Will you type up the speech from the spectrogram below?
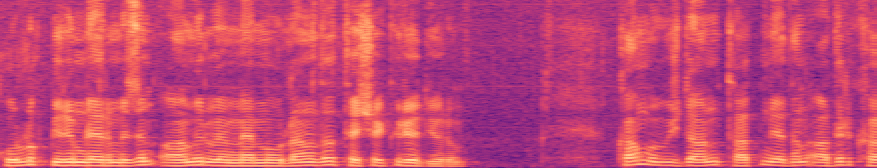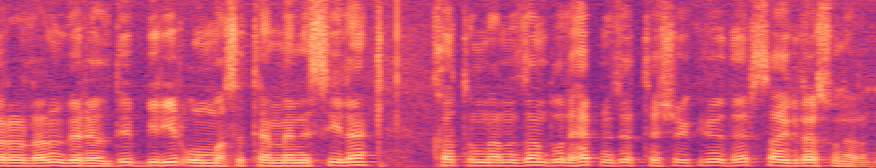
kulluk birimlerimizin amir ve memurlarına da teşekkür ediyorum. Kamu vicdanını tatmin eden adil kararların verildiği bir yıl olması temennisiyle katılımlarınızdan dolayı hepinize teşekkür eder, saygılar sunarım.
